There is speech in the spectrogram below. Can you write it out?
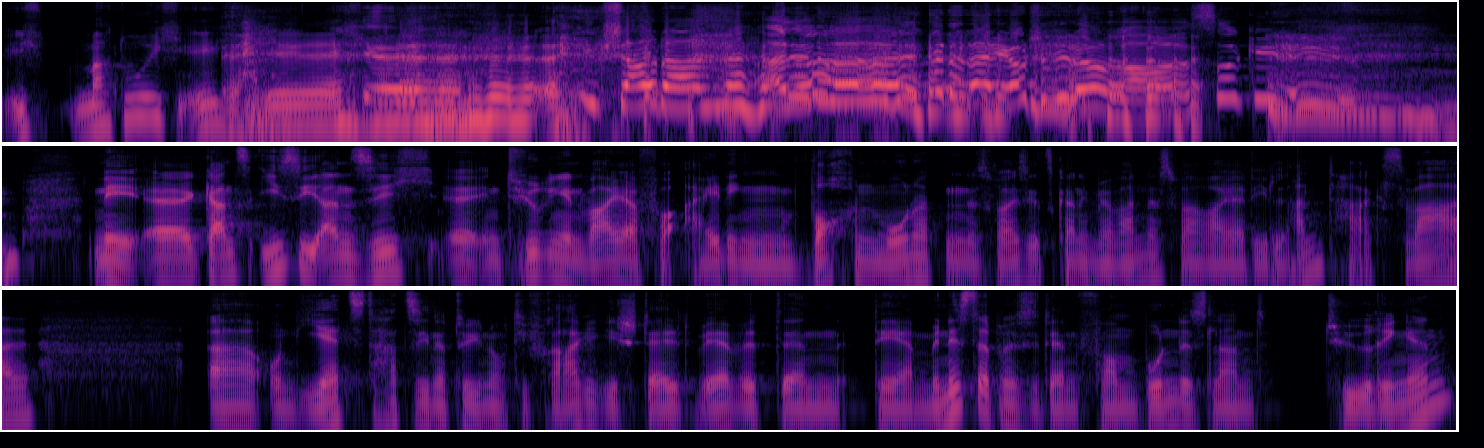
ich mach du, ich, ich, äh, ich schau dann. Hallo, ich bin dann eigentlich auch schon wieder raus. Okay. Nee, äh, ganz easy an sich. Äh, in Thüringen war ja vor einigen Wochen, Monaten, das weiß ich jetzt gar nicht mehr wann das war, war ja die Landtagswahl. Äh, und jetzt hat sich natürlich noch die Frage gestellt, wer wird denn der Ministerpräsident vom Bundesland Thüringen?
